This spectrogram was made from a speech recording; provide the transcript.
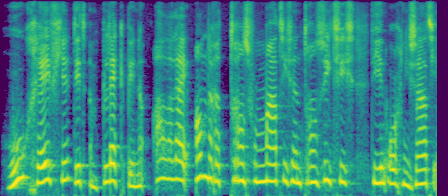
Hoe geef je dit een plek binnen allerlei andere transformaties en transities die in organisatie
